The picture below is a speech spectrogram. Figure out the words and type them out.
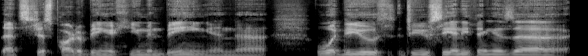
That's just part of being a human being. And uh, what do you do? You see anything as a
